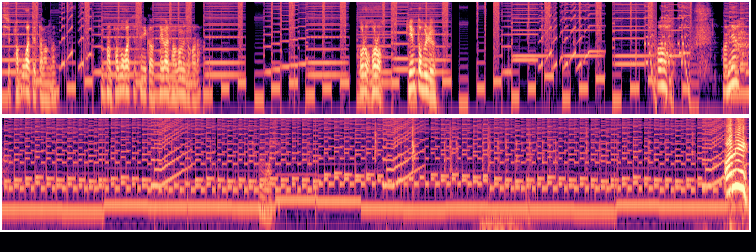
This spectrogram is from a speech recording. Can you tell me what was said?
진짜 바보 같았다, 방금. 반 바보 같았으니까 대가리 박으면서 가라. 걸어, 걸어. BMW. 어, 왔냐? 뭐하지? 아니!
